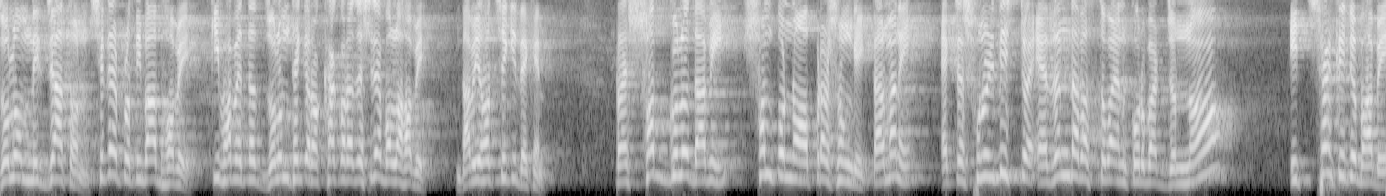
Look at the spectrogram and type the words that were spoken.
জোলম, নির্যাতন। সেটার প্রতিবাদ হবে। কীভাবে তার জোলম থেকে রক্ষা করা যায় সেটা বলা হবে। দাবি হচ্ছে কি, দেখেন প্রায় সবগুলো দাবি সম্পূর্ণ অপ্রাসঙ্গিক। তার মানে একটা সুনির্দিষ্ট এজেন্ডা বাস্তবায়ন করবার জন্য ইচ্ছাকৃতভাবে,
